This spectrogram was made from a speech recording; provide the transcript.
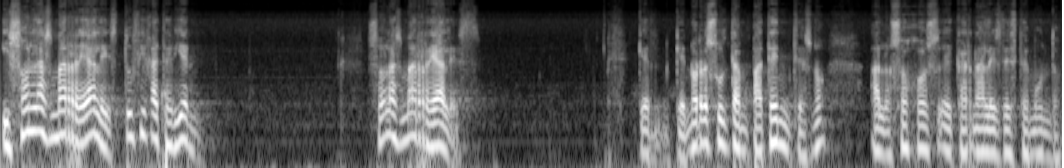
Y son las más reales, tú fíjate bien. Son las más reales, que, no resultan patentes ¿no? a los ojos eh, carnales de este mundo.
